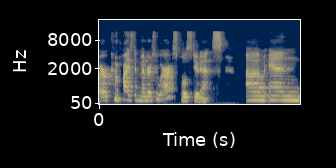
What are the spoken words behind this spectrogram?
are comprised of members who are art school students um, and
